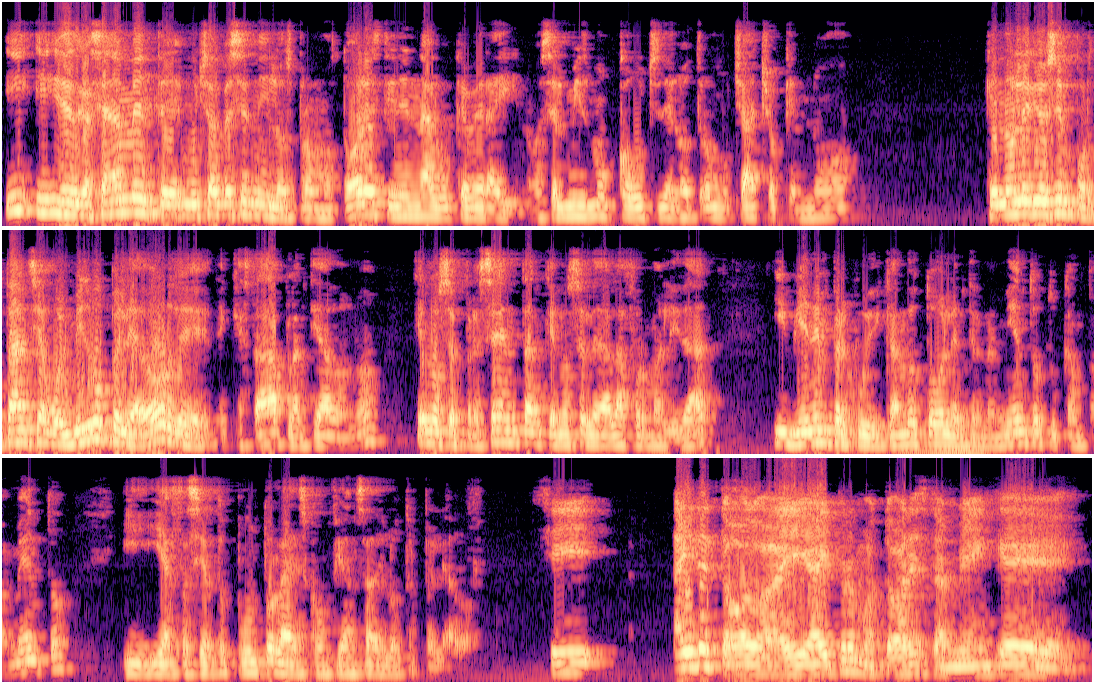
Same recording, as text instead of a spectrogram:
Y, y desgraciadamente muchas veces ni los promotores tienen algo que ver ahí, ¿no? Es el mismo coach del otro muchacho que no, que no le dio esa importancia, o el mismo peleador de, de que estaba planteado, ¿no? Que no se presentan, que no se le da la formalidad, y vienen perjudicando todo el entrenamiento, tu campamento, y, y hasta cierto punto la desconfianza del otro peleador. Sí, hay de todo, hay, hay promotores también que,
